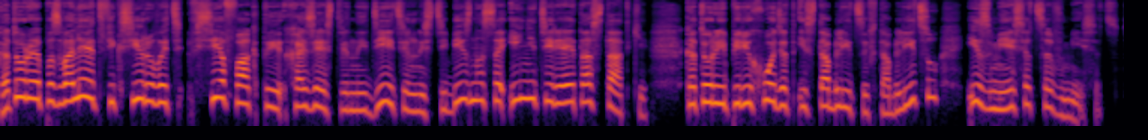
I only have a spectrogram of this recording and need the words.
которая позволяет фиксировать все факты хозяйственной деятельности бизнеса и не теряет остатки, которые переходят из таблицы в таблицу, из месяца в месяц.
